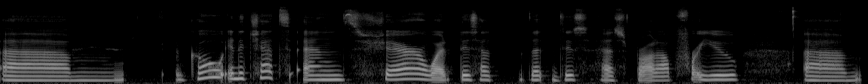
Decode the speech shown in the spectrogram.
Um, go in the chat and share what this has that this has brought up for you. Um,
